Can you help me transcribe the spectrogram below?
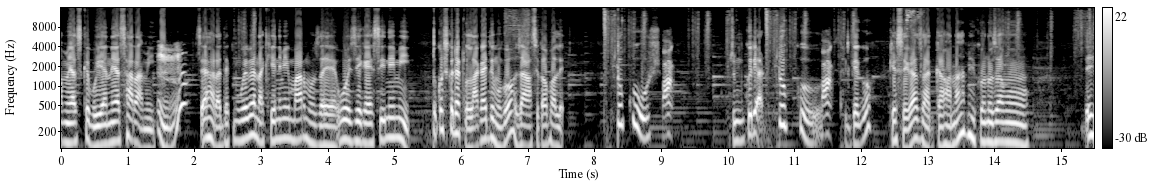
আমি আজকে বইয়া নিয়ে ছাড় আমি। চেহারা দেখ মুইবে না কি নেমি মারমু যায় ওই জায়গায় সিনেমি টুকুস করে একটা লাগাই দিমু গো যা আছে কপালে। টুকুস। চুম করিয়া টুকু গো কেসে গা জাগা হনা আমি কোনো যামু। এই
